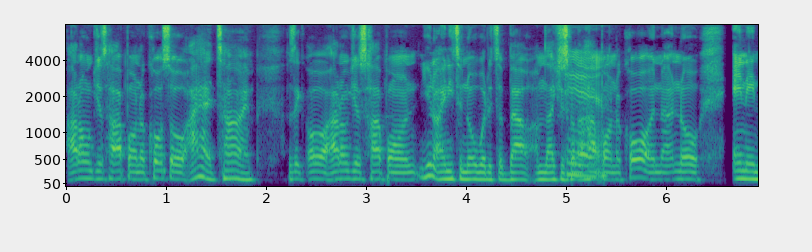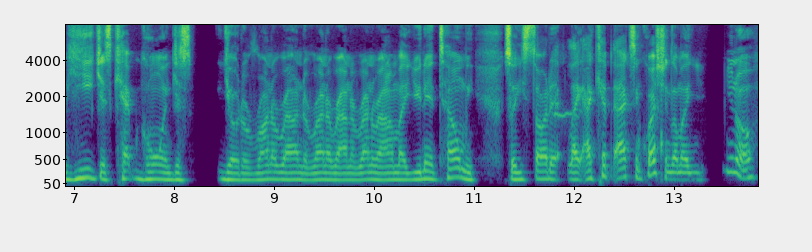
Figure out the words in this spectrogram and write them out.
I don't just hop on a call. So I had time. I was like, oh, I don't just hop on. You know, I need to know what it's about. I'm not just gonna hop on a call and not know. And then he just kept going, just yo, to run around, to run around, to run around. I'm like, you didn't tell me. So he started like I kept asking questions. I'm like, you know,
